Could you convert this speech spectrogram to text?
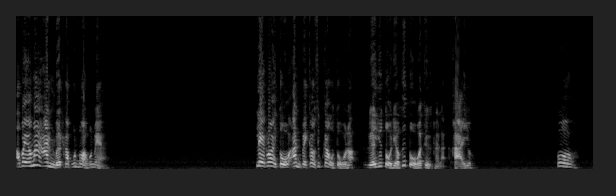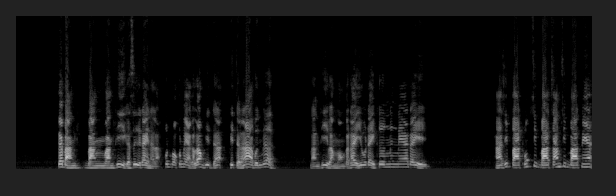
เอาไปเอามาอันเบิดครับคุณพ่อคุณแม่ เลขร้อยตัวอันไปเก้าสิบเก้าตัวเนาะ เหลืออยู่ตัวเดียวคือตัววัถึกนั่นแหละขายอยู่ โอ้แต่บางบางบางที่ก็ซื้อได้นั่นแหละคุณพ่อคุณแม่ก็ลองพิจารณาพิจารณาเบิ่งเด้อบางที่บางมองก็ได้อยู่ได้เครื่องนึงแน่ได้ห้าสิบบาทหกสิบาทสามสิบาทเนี่ย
